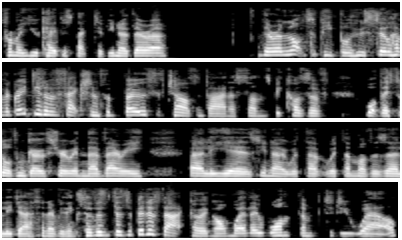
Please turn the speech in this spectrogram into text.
from a UK perspective, you know, there are there are lots of people who still have a great deal of affection for both of Charles and Diana's sons because of what they saw them go through in their very early years, you know, with their with their mother's early death and everything. So there's there's a bit of that going on where they want them to do well.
